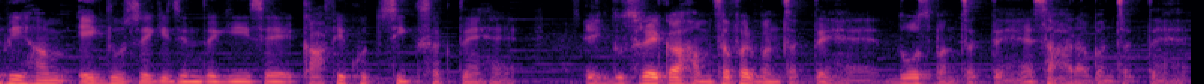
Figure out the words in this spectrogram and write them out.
भी हम एक दूसरे की ज़िंदगी से काफ़ी कुछ सीख सकते हैं। एक दूसरे का हम सफ़र बन सकते हैं, दोस्त बन सकते हैं, सहारा बन सकते हैं।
